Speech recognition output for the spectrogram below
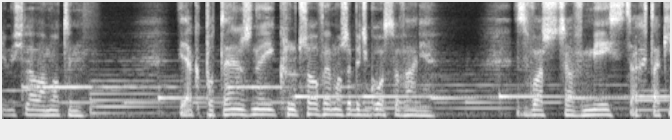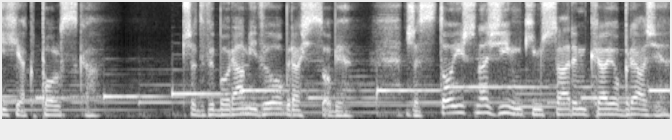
Nie myślałam o tym, jak potężne i kluczowe może być głosowanie, zwłaszcza w miejscach takich jak Polska. Przed wyborami wyobraź sobie, że stoisz na zimkim, szarym krajobrazie,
